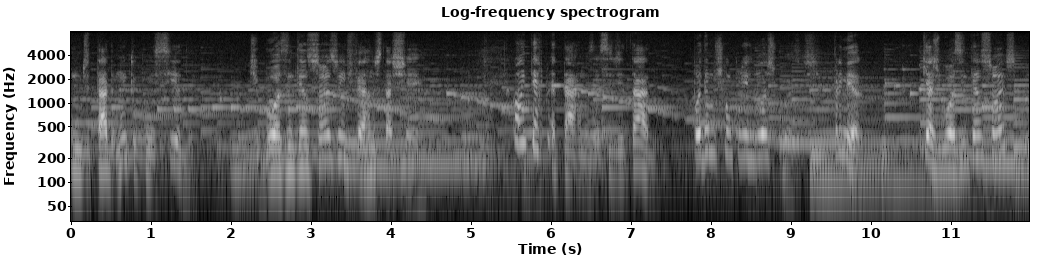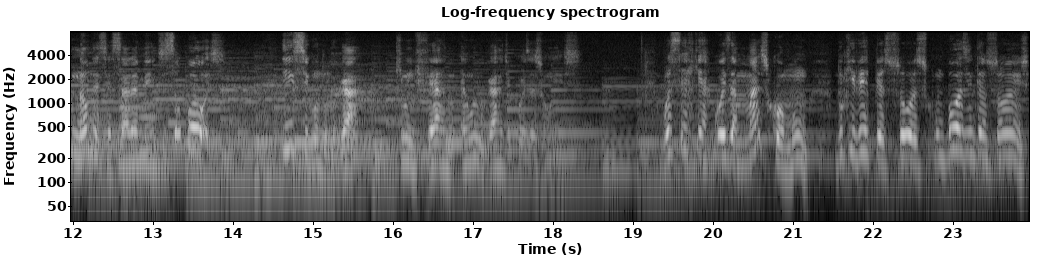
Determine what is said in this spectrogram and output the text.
Um ditado muito conhecido: de boas intenções o inferno está cheio. Ao interpretarmos esse ditado, podemos concluir duas coisas. Primeiro, que as boas intenções não necessariamente são boas. E, em segundo lugar, que o inferno é um lugar de coisas ruins. Você quer coisa mais comum do que ver pessoas com boas intenções,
